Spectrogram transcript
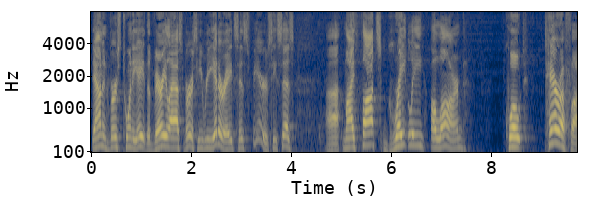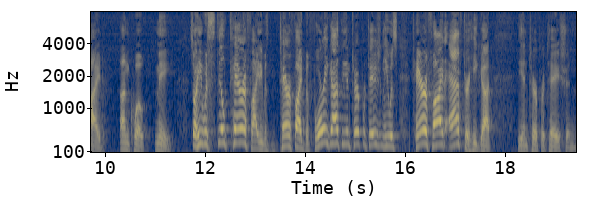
Down in verse 28, the very last verse, he reiterates his fears. He says, uh, My thoughts greatly alarmed, quote, terrified, unquote, me. So he was still terrified. He was terrified before he got the interpretation, he was terrified after he got the interpretation.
